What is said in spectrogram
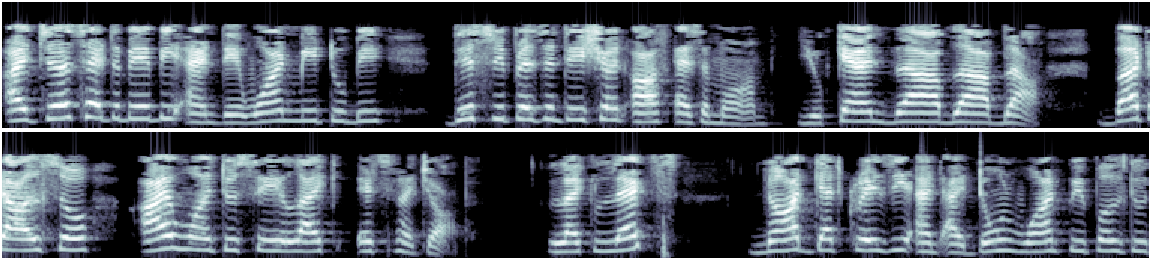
I just had the baby and they want me to be this representation of as a mom. You can blah blah blah. But also, I want to say like it's my job. Like let's not get crazy and I don't want people to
